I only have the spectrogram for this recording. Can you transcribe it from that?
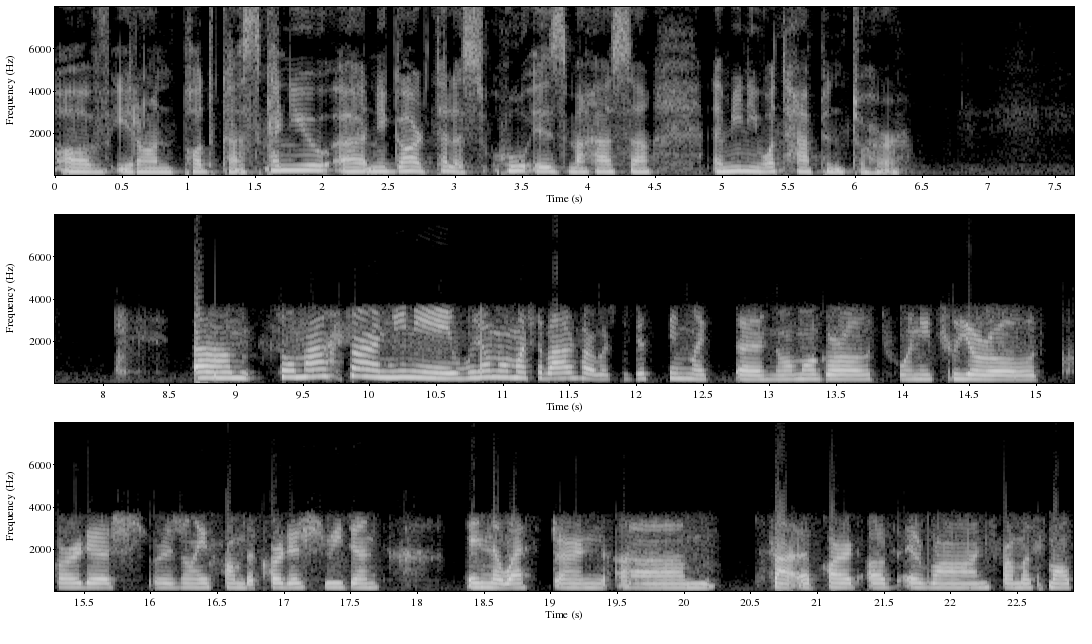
of Iran podcast. Can you, uh, Negar, tell us who is Mahsa Amini? What happened to her? Um, so Mahsa Amini, we don't know much about her, but she just seemed like a normal girl, 22 year old Kurdish, originally from the Kurdish region in the western um, part of Iran from a small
